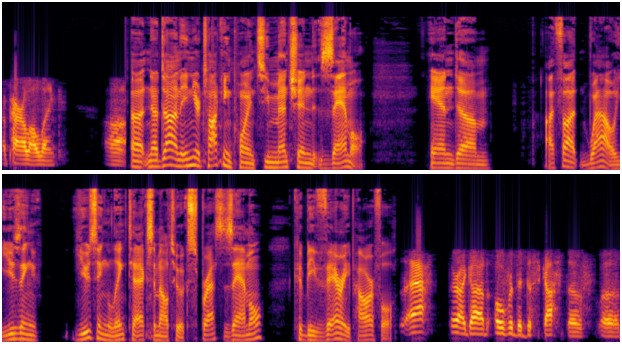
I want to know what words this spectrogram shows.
a parallel LINQ. Uh, Uh, now, Don, in your talking points, you mentioned XAML, and um, I thought, wow, using using LINQ to XML to express XAML could be very powerful. after I got over the disgust of, uh,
